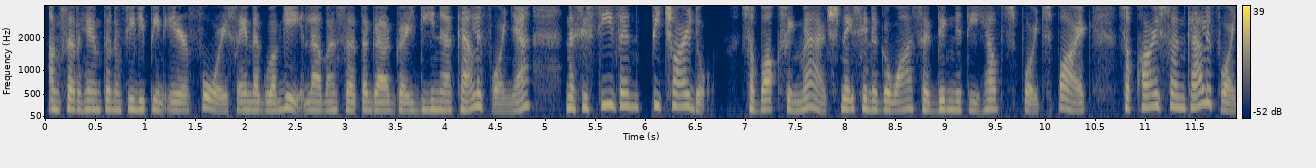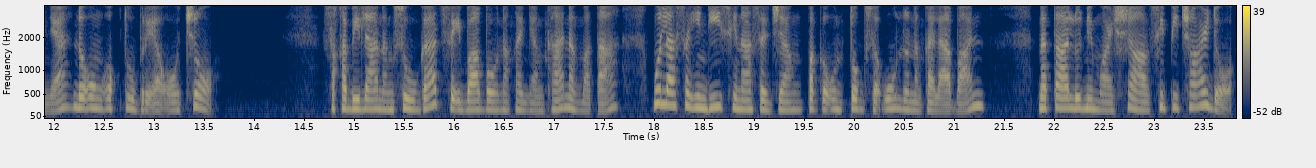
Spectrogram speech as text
Ang sarhento ng Philippine Air Force ay nagwagi laban sa taga Gardena, California na si Steven Pichardo sa boxing match na isinagawa sa Dignity Health Sports Park sa Carson, California noong Oktubre 8. Sa kabila ng sugat sa ibabaw ng kanyang kanang mata mula sa hindi sinasadyang pagkauntog sa ulo ng kalaban, natalo ni Marshall si Pichardo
